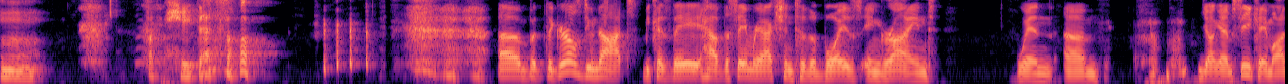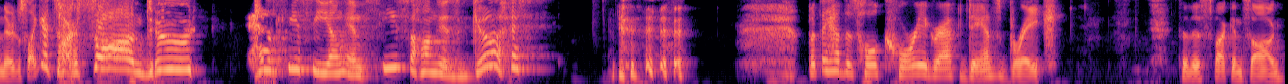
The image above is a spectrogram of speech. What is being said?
Mm. Fucking hate that song. Um, but the girls do not because they have the same reaction to the boys in Grind when um, Young MC came on. They're just like, "It's our song, dude." At least the Young MC song is good. but they have this whole choreographed dance break to this fucking song.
